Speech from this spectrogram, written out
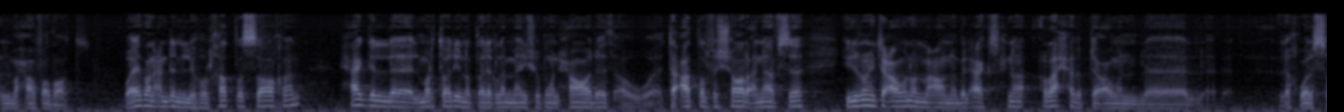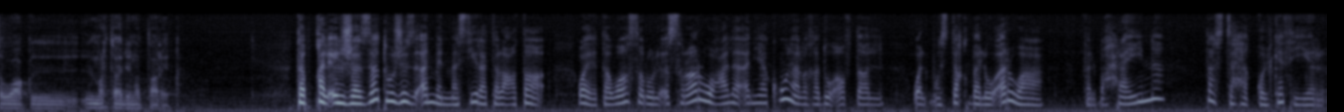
المحافظات. وأيضا عندنا اللي هو الخط الساخن حق المرتادين الطريق لما يشوفون حادث أو تعطل في الشارع نفسه يقدرون يتعاونون معنا بالعكس إحنا نرحب بتعاون الاخوه السواق المرتادين الطريق. تبقى الإنجازات جزءا من مسيرة العطاء ويتواصل الإصرار على أن يكون الغد أفضل والمستقبل أروع فالبحرين تستحق الكثير.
